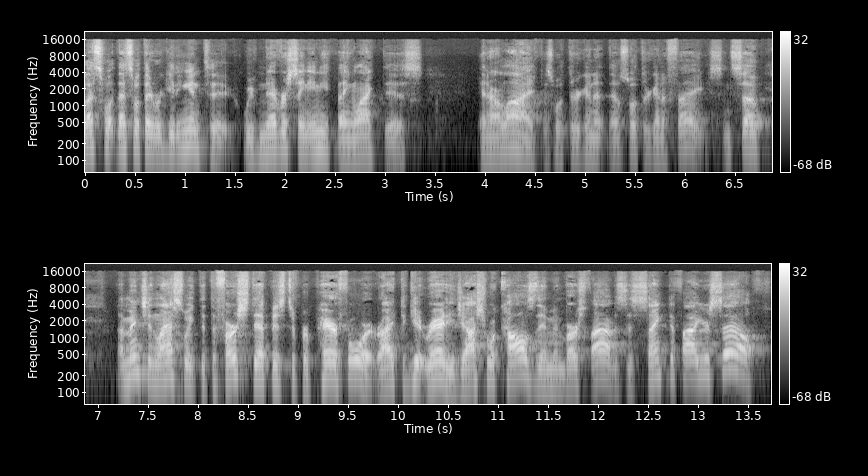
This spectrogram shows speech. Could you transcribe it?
that's what, that's what they were getting into. We've never seen anything like this in our life is what they're to, that's what they're going to face. And so I mentioned last week that the first step is to prepare for it, right? To get ready. Joshua calls them in verse five. It says, sanctify yourself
